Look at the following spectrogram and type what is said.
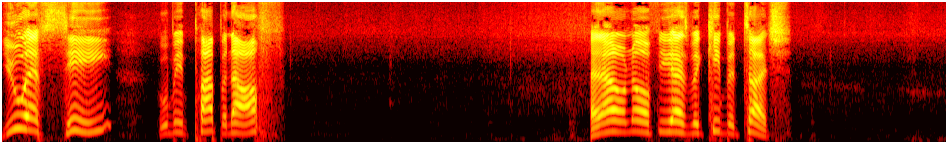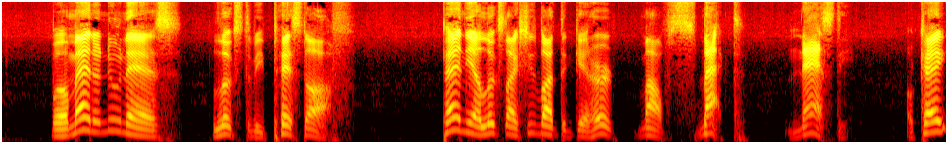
UFC will be popping off. And I don't know if you guys been keeping touch, but Amanda Nunes looks to be pissed off. Pena looks like she's about to get her mouth smacked. Nasty. Okay?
